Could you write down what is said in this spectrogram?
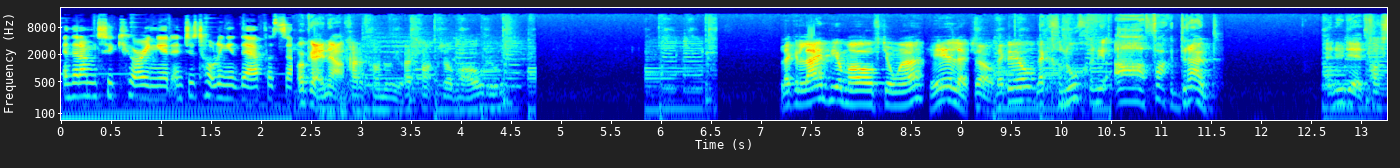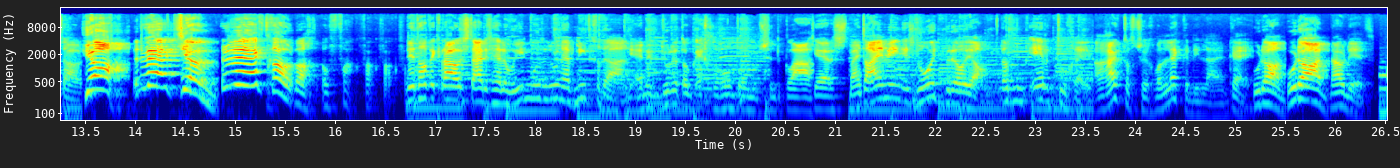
And then I'm securing it and just holding it there for some... Oké, nou, ik ga het gewoon doen, joh. Ik ga het gewoon zo op mijn hoofd doen. Lekker lijmpje op mijn hoofd, jongen. Heerlijk. Zo, lekker veel. Lekker genoeg. En nu, ah, fuck, het druipt. En nu dit, vasthouden. Ja, het werkt, jong. Het werkt gewoon. Wacht, oh, fuck, fuck, fuck. Dit had ik trouwens tijdens Halloween moeten doen, heb ik niet gedaan. En ik doe dit ook echt rondom Sinterklaas, kerst. Mijn timing is nooit briljant. Dat moet ik eerlijk toegeven. Hij ruikt toch zich wel lekker, die lijm. Oké, hoe dan? Hoe dan? Nou dit. Oh,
